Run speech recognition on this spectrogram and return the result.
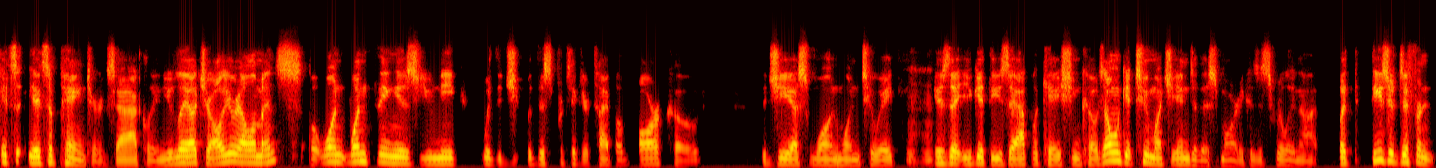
It's it's a painter exactly, and you lay out your all your elements. But one one thing is unique with the with this particular type of barcode, the GS1 128 Mhm. is that you get these application codes. I won't get too much into this, Marty, because it's really not. But these are different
